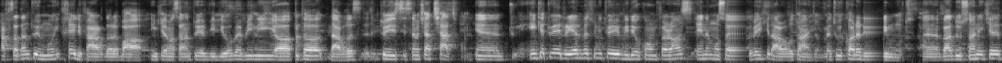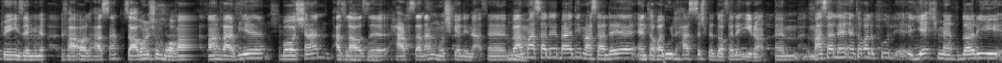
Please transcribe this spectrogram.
حرف زدن توی محیط خیلی فرق داره با اینکه مثلا توی ویدیو ببینی یا تا در واقع توی سیستم چت چت کنی. اینکه توی ریل بتونی توی ویدیو کنفرانس عین مصاحبه که در واقع تو انجام توی کار ریموت. و دوستانی که توی این زمینه فعال هستن زبانشون واقعا قویه باشن از لحاظ حرف زدن مشکلی نداره و مسئله بعدی مسئله انتقال پول هستش به داخل ایران. مسئله انتقال پول یک مقداری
